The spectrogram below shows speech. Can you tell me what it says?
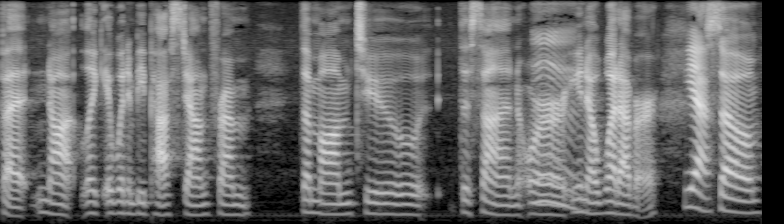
but not like it wouldn't be passed down from the mom to the son or Mm. you know whatever Yeah. so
